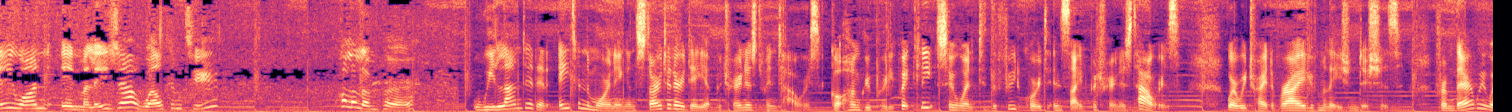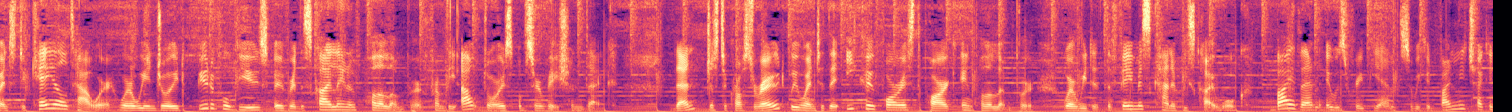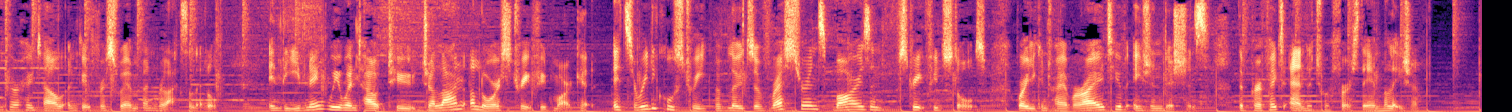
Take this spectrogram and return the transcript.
Day one in Malaysia. Welcome to Kuala Lumpur. We landed at 8 in the morning and started our day at Petronas Twin Towers. Got hungry pretty quickly, so went to the food court inside Petronas Towers, where we tried a variety of Malaysian dishes. From there, we went to KL Tower, where we enjoyed beautiful views over the skyline of Kuala Lumpur from the outdoors observation deck. Then, just across the road, we went to the Eco Forest Park in Kuala Lumpur, where we did the famous Canopy Skywalk. By then, it was 3 pm, so we could finally check into our hotel and go for a swim and relax a little. In the evening, we went out to Jalan Alor Street Food Market. It's a really cool street with loads of restaurants, bars, and street food stalls where you can try a variety of Asian dishes. The perfect end to our first day in Malaysia.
